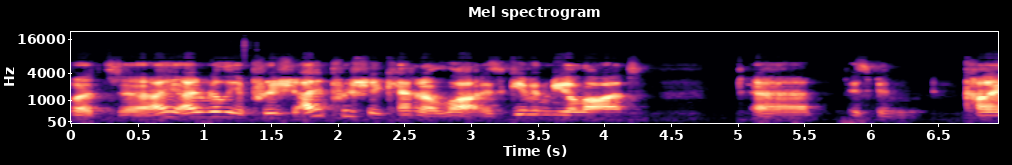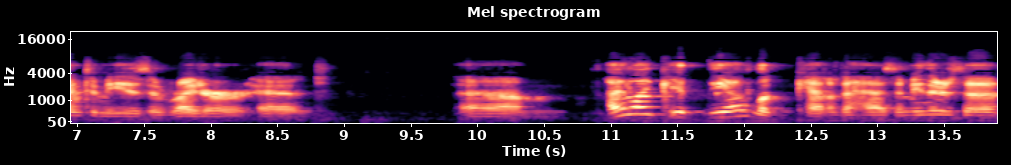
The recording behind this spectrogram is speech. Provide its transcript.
But uh, I, I really appreciate I appreciate Canada a lot. It's given me a lot. Uh, it's been kind to me as a writer, and um, I like it, the outlook Canada has. I mean, there's a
